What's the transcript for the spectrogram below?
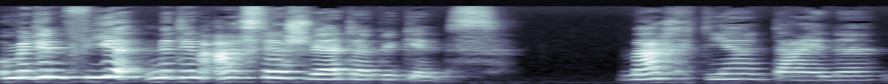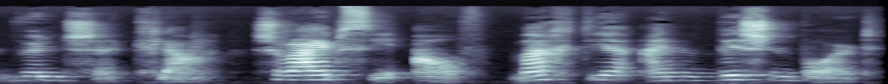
Und mit dem, vier, mit dem Ass der Schwerter beginnt's. Mach dir deine Wünsche klar. Schreib sie auf. Mach dir ein Vision Board.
